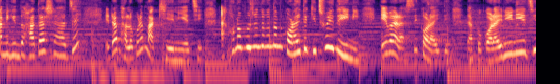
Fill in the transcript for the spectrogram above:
আমি কিন্তু হাতার সাহায্যে এটা ভালো করে মাখিয়ে নিয়েছি। এখনও পর্যন্ত কিন্তু আমি কড়াইতে কিছুই দিইনি। এবার আসছি কড়াইতে। দেখো, কড়াই নিয়ে নিয়েছি,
